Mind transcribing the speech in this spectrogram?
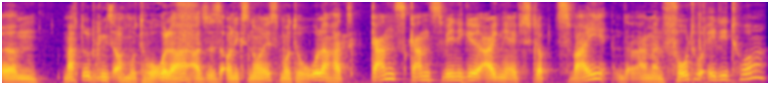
Ähm, macht übrigens auch Motorola, also ist auch nichts Neues. Motorola hat ganz, ganz wenige eigene Apps. Ich glaube zwei. Einmal ein Fotoeditor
